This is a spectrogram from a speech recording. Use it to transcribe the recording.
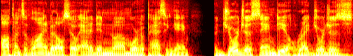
offensive line, but also added in uh, more of a passing game. Georgia, same deal, right? Georgia's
